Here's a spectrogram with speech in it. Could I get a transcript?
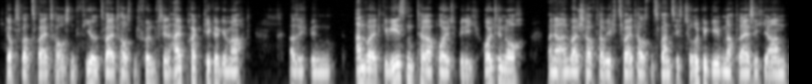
ich glaube es war 2004, 2005, den Heilpraktiker gemacht also ich bin Anwalt gewesen, Therapeut bin ich heute noch. Meine Anwaltschaft habe ich 2020 zurückgegeben nach 30 Jahren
